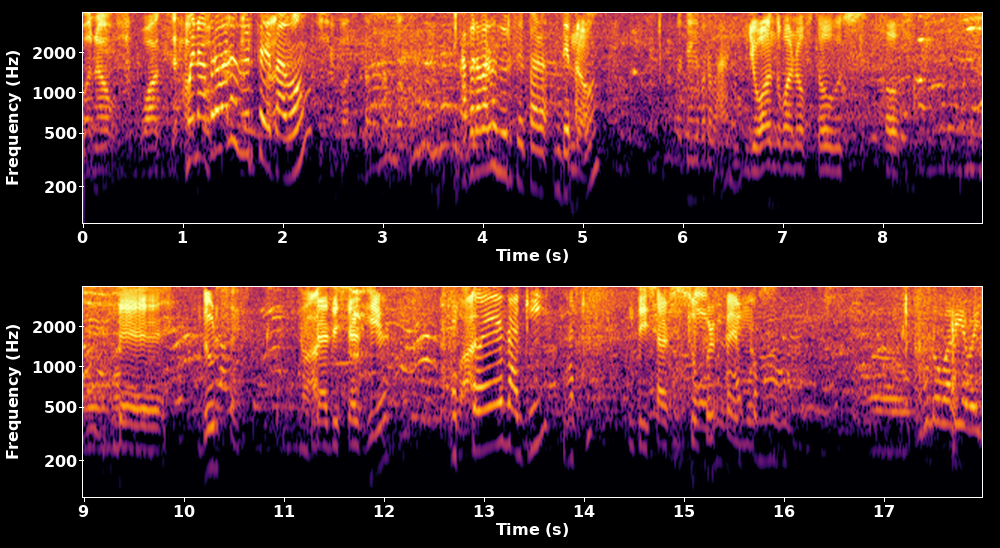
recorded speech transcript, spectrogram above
Bueno, prueba los dulces de pavón. ¿Ha probado los dulces de No. pavón? Lo tiene que probar. ¿no? You want one of those of the dulce No, that they sell here? Esto es de aquí, aquí. These are super Es famous. como, Uno valía es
